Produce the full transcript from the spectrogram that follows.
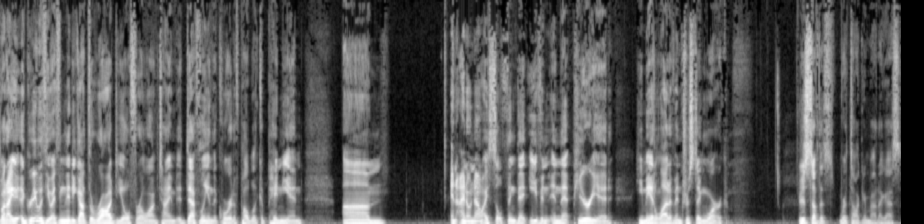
but I agree with you. I think that he got the raw deal for a long time. It, definitely in the court of public opinion. Um, and I don't know. I still think that even in that period, he made a lot of interesting work. There's stuff that's worth talking about, I guess.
